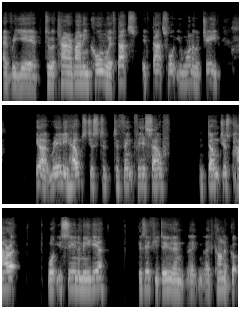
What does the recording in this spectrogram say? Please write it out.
every year to a caravan in Cornwall, if that's if that's what you want to achieve. Yeah, it really helps just to, to think for yourself and don't just parrot what you see in the media. Because if you do, then they, they've kind of got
